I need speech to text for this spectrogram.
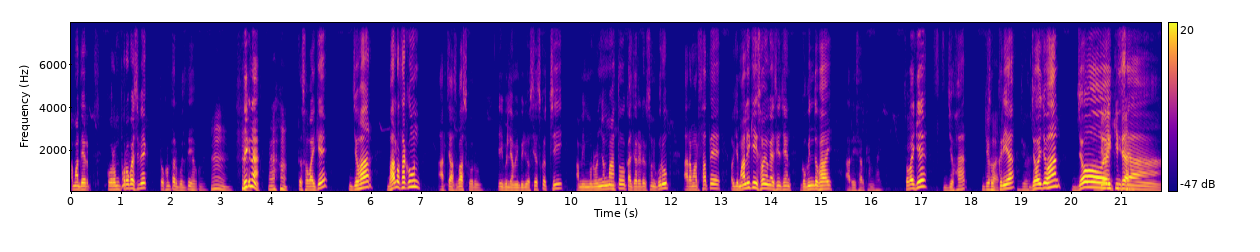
আমাদের করম পরব আসবে তখন তার বলতেই হবে না। ঠিক না? হ্যাঁ, তো সবাইকে জোহার ভালো থাকুন আর চাষবাস করুন। এই বলে আমি ভিডিও শেষ করছি। আমি Manoranjan Mahato culture education group আর আমার সাথে ওই যে মালিকই স্বয়ং এসেছেন গোবিন্দ ভাই আর ইসাল খান ভাই। সবাইকে জোহার জোহার। শুক্রিয়া। জয় জোহান জয়। কিষান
